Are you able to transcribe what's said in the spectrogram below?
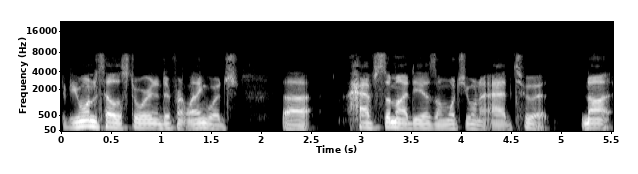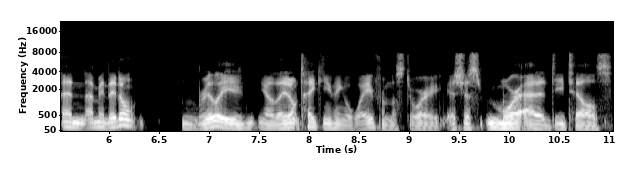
if you want to tell the story in a different language, uh, have some ideas on what you want to add to it. Not, and I mean, they don't really, you know, they don't take anything away from the story. It's just more added details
